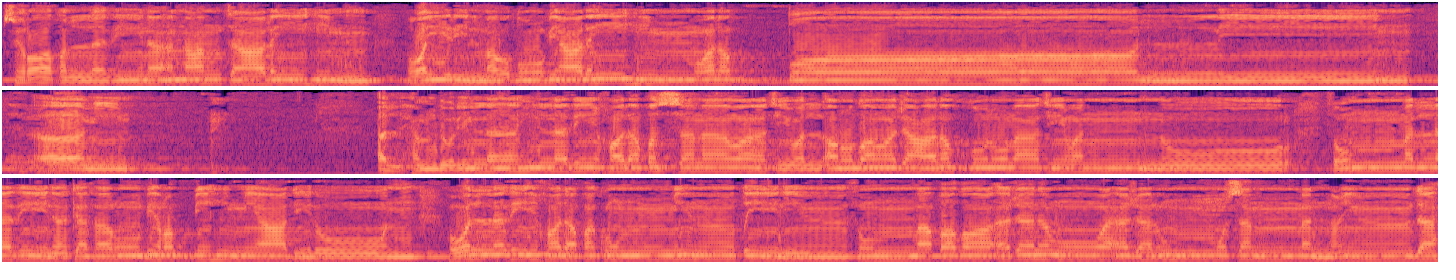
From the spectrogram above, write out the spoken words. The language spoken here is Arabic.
صراط الذين أنعمت عليهم غير المغضوب عليهم ولا الضالين. آمين. الحمد لله الذي خلق السماوات والأرض وجعل الظلمات والنور ثم الذين كفروا بربهم يعدلون هو الذي خلقكم من طين ثم قضى أجلا وأجل مسمى عنده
